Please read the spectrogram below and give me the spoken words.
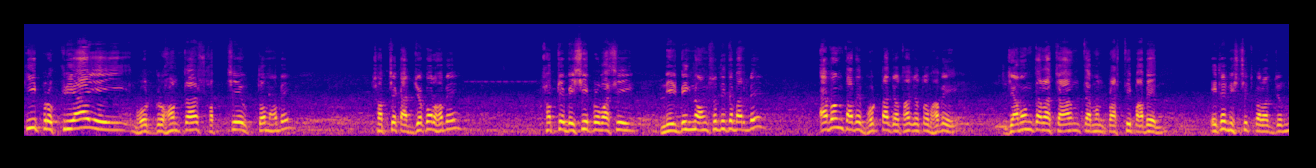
কি প্রক্রিয়ায় এই ভোট গ্রহণটা সবচেয়ে উত্তম হবে? সবচেয়ে কার্যকর হবে, সবচেয়ে বেশি প্রবাসী নির্বিঘ্ন অংশ দিতে পারবে, এবং তাদের ভোটটা যথাযথভাবে যেমন তারা চান তেমন প্রার্থী পাবেন, এটা নিশ্চিত করার জন্য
